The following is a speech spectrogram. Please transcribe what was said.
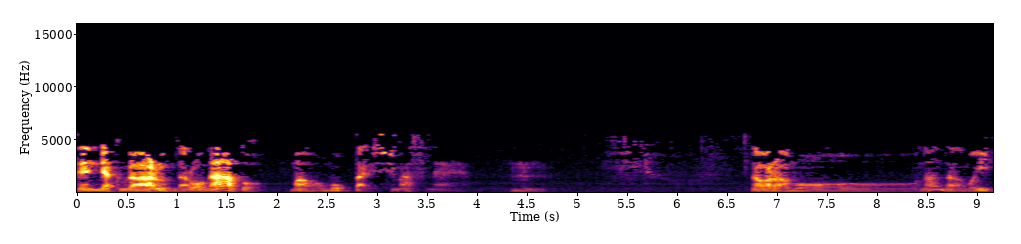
戦略があるんだろうなと、まあ、思ったりしますね。うん。だからもう、なんだろう、もう一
